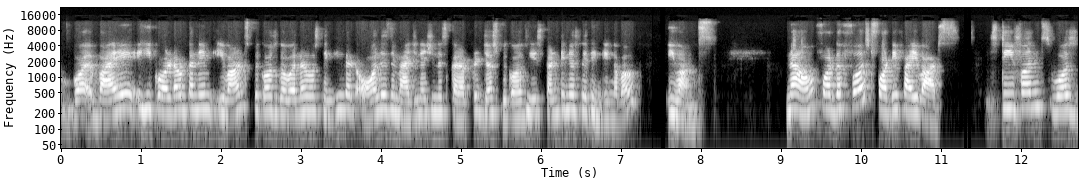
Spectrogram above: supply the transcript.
why, he called out the name Evans? Because governor was thinking that all his imagination is corrupted just because he is continuously thinking about Evans. Now, for the first 45 hours, Stephens was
